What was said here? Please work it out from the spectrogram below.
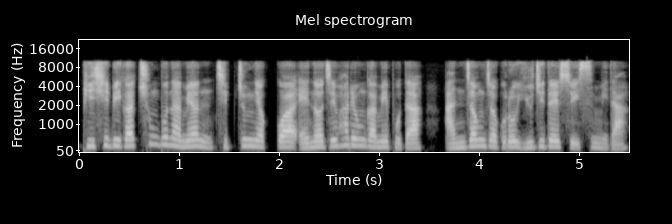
B12가 충분하면 집중력과 에너지 활용감이 보다 안정적으로 유지될 수 있습니다.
